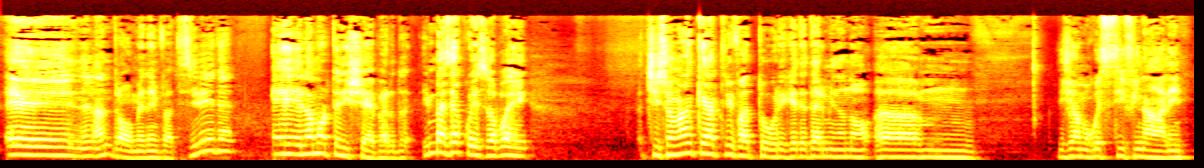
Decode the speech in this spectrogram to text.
e nell'Andromeda infatti si vede, e la morte di Shepard. In base a questo poi ci sono anche altri fattori che determinano, um, diciamo, questi finali.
